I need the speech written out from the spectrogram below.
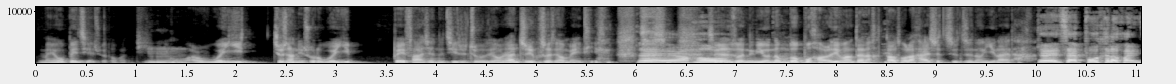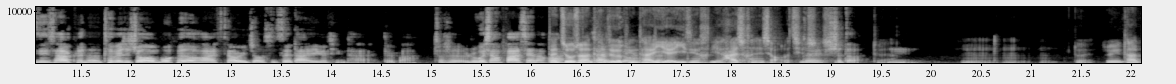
没有被解决的问题。嗯。而唯一，就像你说的，唯一。被发现的机制就仍然只有社交媒体。对，然后虽然说你有那么多不好的地方，但是到头来还是只只能依赖它。对，在播客的环境下，可能特别是中文播客的话，小宇宙是最大的一个平台，对吧？就是如果想发现的话，但就算它这个平台也已经也还是很小了，其实是的，对，嗯嗯嗯嗯，对，所以它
